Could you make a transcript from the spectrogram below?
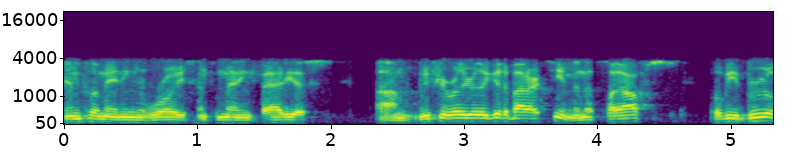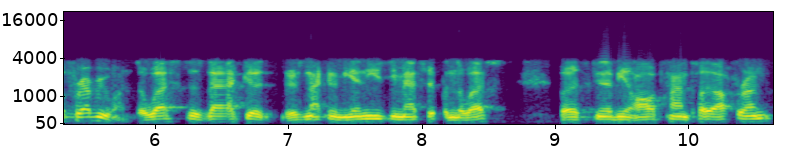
implementing Royce, implementing Thaddeus, um, we feel really, really good about our team. And the playoffs will be brutal for everyone. The West is that good. There's not going to be an easy matchup in the West, but it's going to be an all-time playoff run.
